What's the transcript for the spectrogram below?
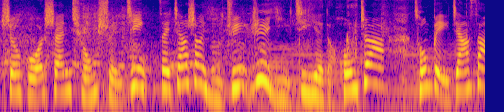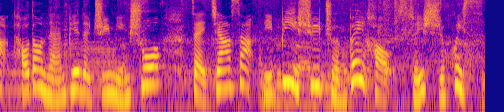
生活山穷水尽，再加上以军日以继夜的轰炸，从北加萨逃到南边的居民说，在加萨你必须准备好随时会死。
